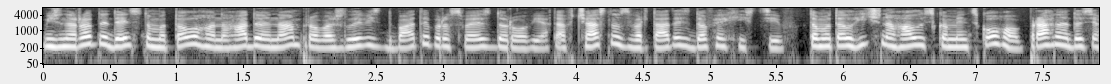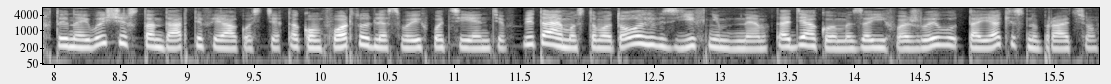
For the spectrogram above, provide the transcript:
Міжнародний день стоматолога нагадує нам про важливість дбати про своє здоров'я та вчасно звертатись до фахівців. Стоматологічна галузь Кам'янського прагне досягти найвищих стандартів якості та комфорту для своїх пацієнтів. Вітаємо стоматологів з їхнім днем та дякуємо за їх важливу та якісну працю.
